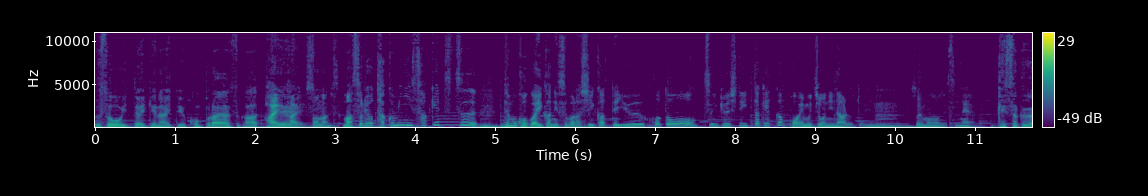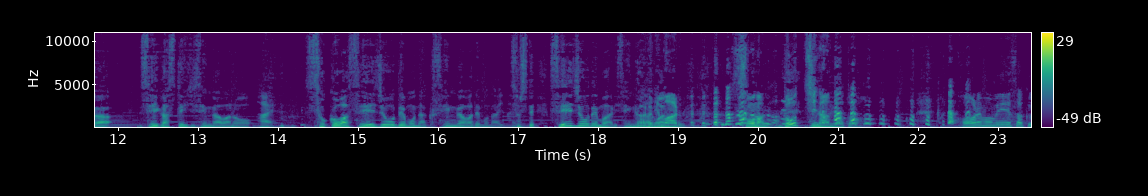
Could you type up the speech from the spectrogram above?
嘘を言ってはいけないというコンプライアンスがあって、はいはい、そうなんです、まあ、それを巧みに避けつつ、うん、でもここはいかに素晴らしいかっていうことを追求していった結果ポエム帳になるという、うん、そういうものですね。傑作がセイガステージ線側の、はい、そこは正常でもなく線側でもない、そして正常でもあり線側でもある。そうなんだ。どっちなんだとこれも名作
